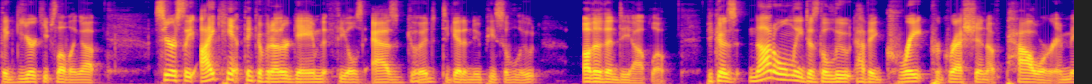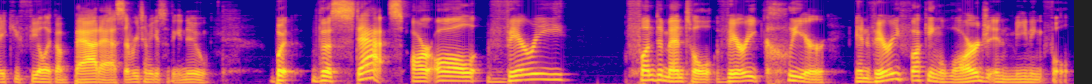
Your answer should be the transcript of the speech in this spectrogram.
the gear keeps leveling up. Seriously i can't think of another game that feels as good to get a new piece of loot other than diablo. Because not only does the loot have a great progression of power and make you feel like a badass every time you get something new but the stats are all very fundamental very clear and very fucking large and meaningful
